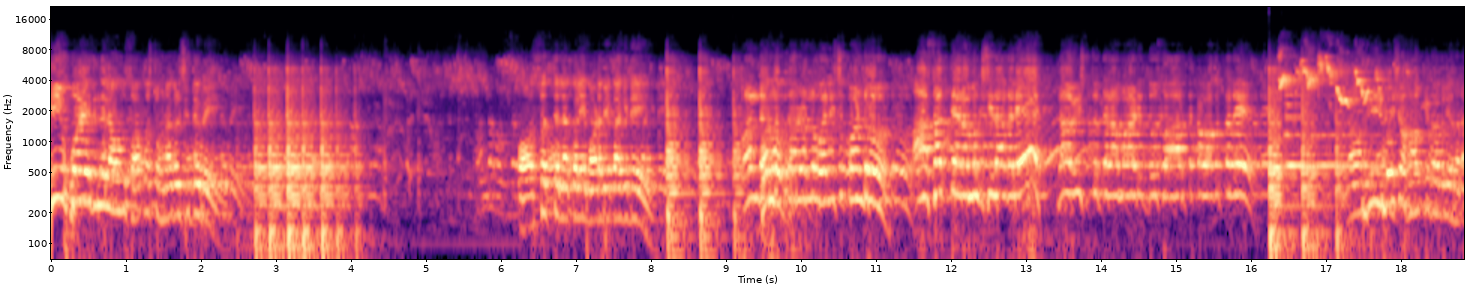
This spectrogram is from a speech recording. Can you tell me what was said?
ಈ ಉಪಾಯದಿಂದ ನಾವು ಸಾಕಷ್ಟು ಹಣ ಗಳಿಸಿದ್ದೇವೆ. ಆ ಸತ್ಯನ ಮಾಡಬೇಕಾಗಿದೆ. ಭಕ್ತರನ್ನು ಒಲಿಸಿಕೊಂಡು ಆ ಸತ್ಯನ ಮುಗಿಸಿದಾಗಲೇ ನಾವು ತೆಲ ಮಾಡಿದ್ದು ಸಾರ್ಥಕವಾಗುತ್ತದೆ ನಾವು ಈ ವೇಷ ಹಾಕಿದಾಗಲಿ ಹಣ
